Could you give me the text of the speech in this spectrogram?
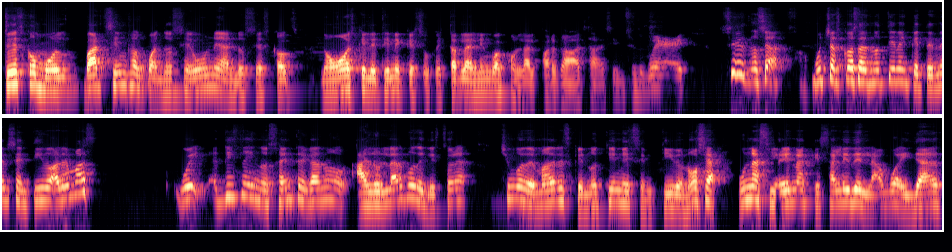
tú es como Bart Simpson cuando se une a los scouts. No, es que le tiene que sujetar la lengua con la alpargata. Así güey, sí, o sea, muchas cosas no tienen que tener sentido. Además, güey, Disney nos ha entregado a lo largo de la historia un chingo de madres que no tiene sentido, ¿no? O sea, una sirena que sale del agua y ya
